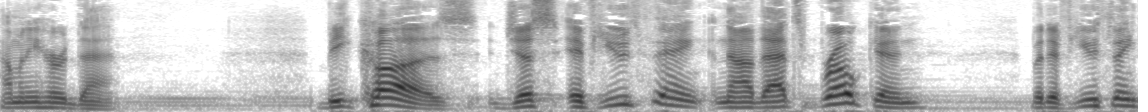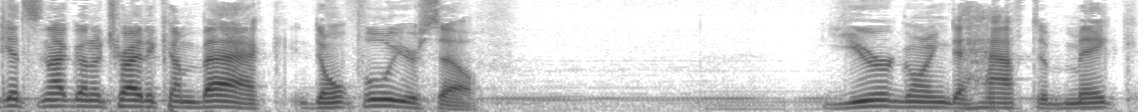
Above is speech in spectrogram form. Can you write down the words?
How many heard that? Because just if you think, now that's broken, but if you think it's not going to try to come back, don't fool yourself. You're going to have to make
